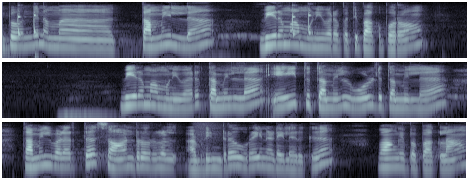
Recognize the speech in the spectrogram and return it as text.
இப்போ வந்து நம்ம தமிழில் வீரமாமுனிவரை பற்றி பார்க்க போகிறோம் வீரமாமுனிவர் தமிழில் எயித்து தமிழ் ஓல்டு தமிழில் தமிழ் வளர்த்த சான்றோர்கள் அப்படின்ற உரைநடையில் இருக்குது வாங்க இப்போ பார்க்கலாம்.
